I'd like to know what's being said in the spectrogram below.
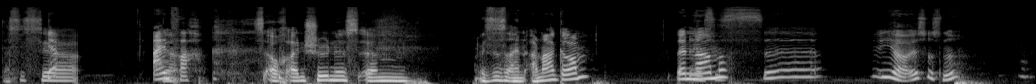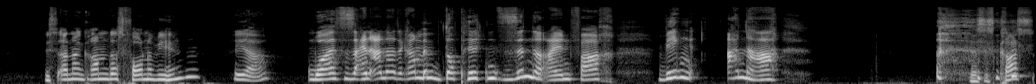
Das ist sehr, Einfach. ist auch ein schönes, ähm, ist es ein Anagramm, dein Name? Ist, äh, ja, ist es, ne? Ist Anagramm das vorne wie hinten? Ja. Boah, es ist ein Anagramm im doppelten Sinne einfach. Wegen Anna. Das ist krass.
